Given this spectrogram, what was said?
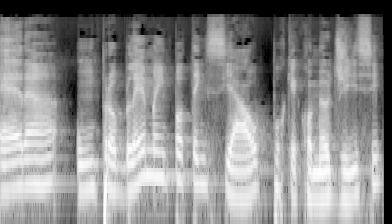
era um problema em potencial, porque, como eu disse,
